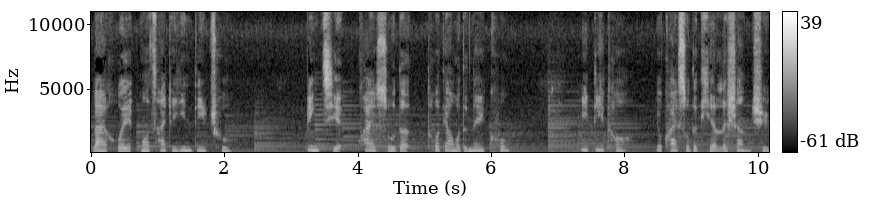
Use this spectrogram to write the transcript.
来回摩擦着阴蒂处，并且快速的脱掉我的内裤，一低头又快速的舔了上去，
